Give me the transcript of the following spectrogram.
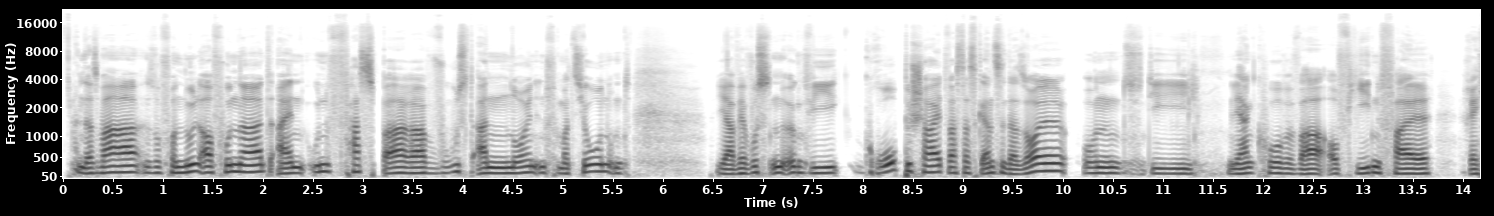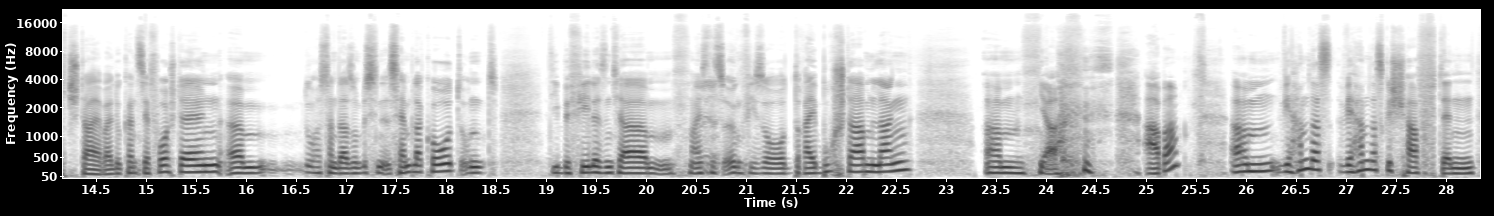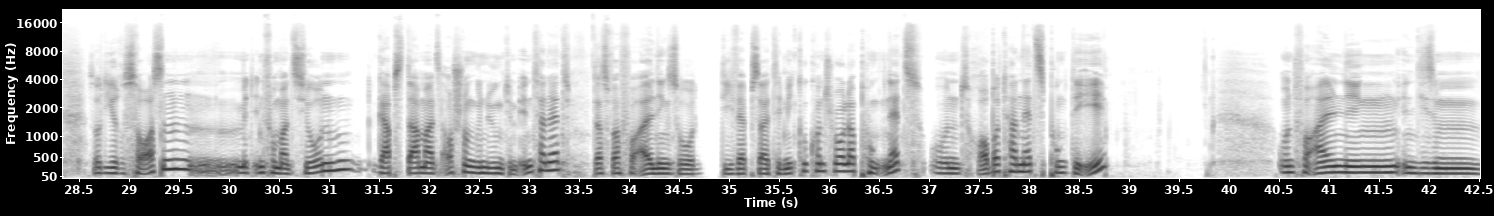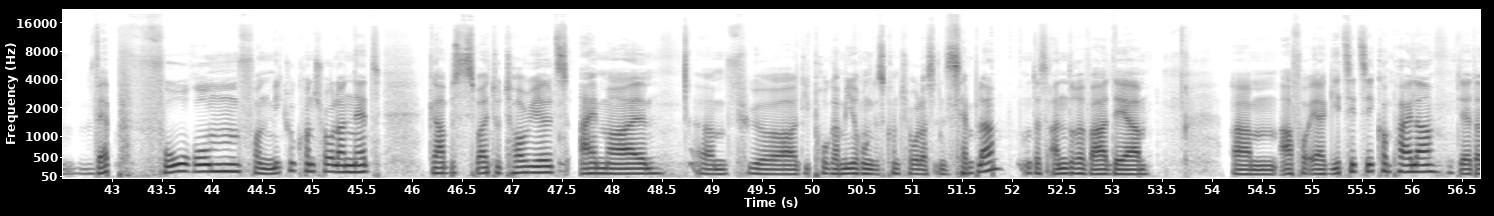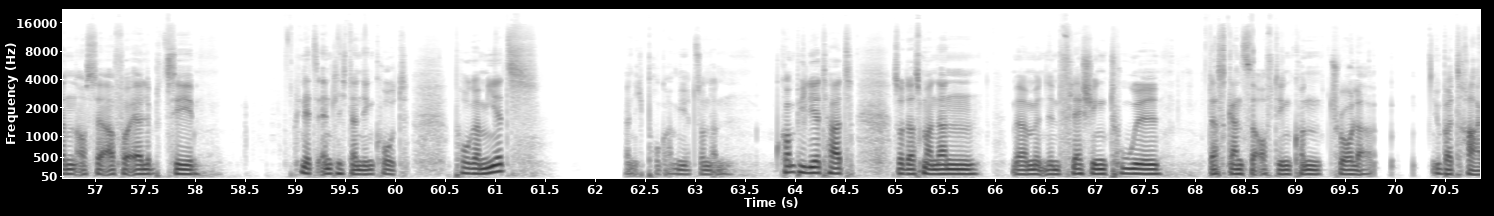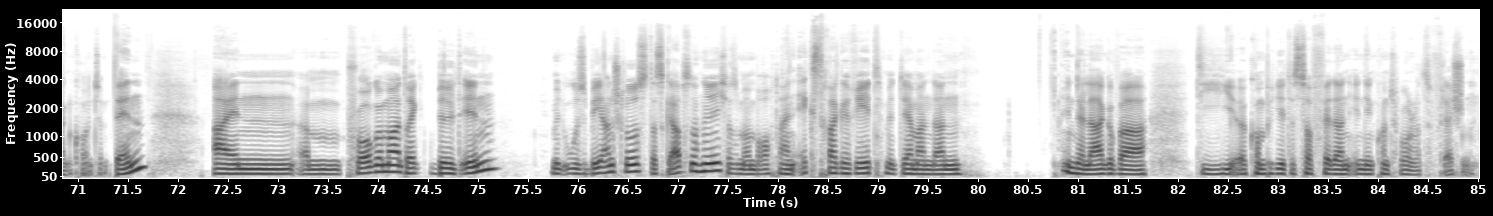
Und das war so von 0 auf 100 ein unfassbarer Wust an neuen Informationen und ja, wir wussten irgendwie grob Bescheid, was das Ganze da soll und die Lernkurve war auf jeden Fall recht steil, weil du kannst dir vorstellen, ähm, du hast dann da so ein bisschen Assembler-Code und die Befehle sind ja meistens irgendwie so drei Buchstaben lang. Ähm, ja, aber ähm, wir haben das, wir haben das geschafft, denn so die Ressourcen mit Informationen gab es damals auch schon genügend im Internet. Das war vor allen Dingen so die Webseite mikrocontroller.net und roboternetz.de und vor allen Dingen in diesem Webforum von Microcontroller.net gab es zwei Tutorials. Einmal ähm, für die Programmierung des Controllers in Sampler und das andere war der ähm, AVR GCC Compiler, der dann aus der AVR libc letztendlich dann den Code programmiert, nicht programmiert, sondern kompiliert hat, so dass man dann äh, mit einem Flashing Tool das Ganze auf den Controller übertragen konnte. Denn ein ähm, Programmer direkt built-in mit USB-Anschluss, das gab es noch nicht. Also man brauchte ein extra Gerät, mit der man dann in der Lage war, die äh, kompilierte Software dann in den Controller zu flashen.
